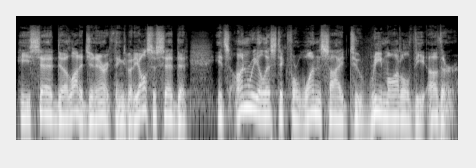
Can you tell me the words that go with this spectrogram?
he said a lot of generic things, but he also said that it's unrealistic for one side to remodel the other.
